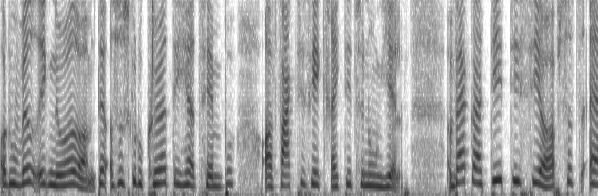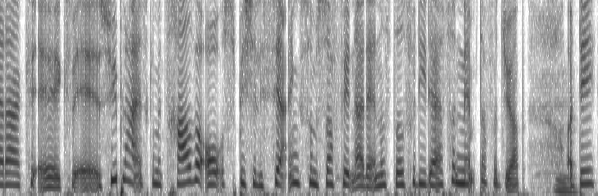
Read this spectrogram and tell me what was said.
og du ved ikke noget om det, og så skal du køre det her tempo, og faktisk ikke rigtig til nogen hjælp. Og hvad gør de? De siger op, så er der øh, øh sygeplejersker med 30 års specialisering, som så finder et andet sted, fordi det er så nemt at få job. Mm. Og det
